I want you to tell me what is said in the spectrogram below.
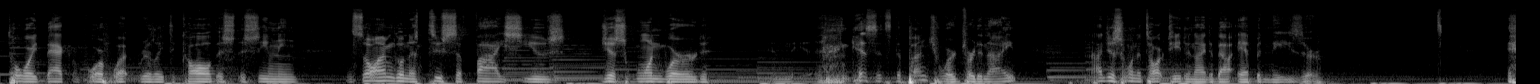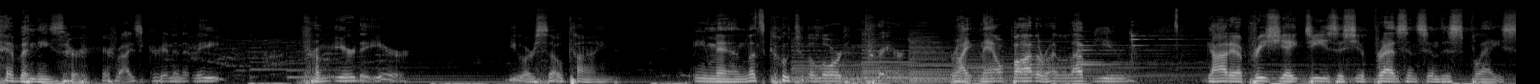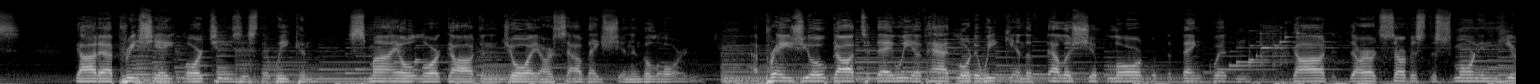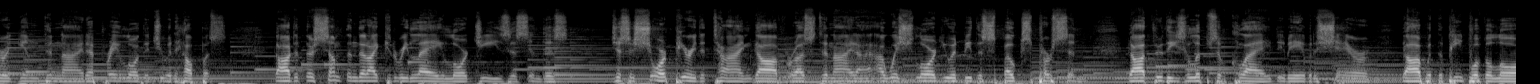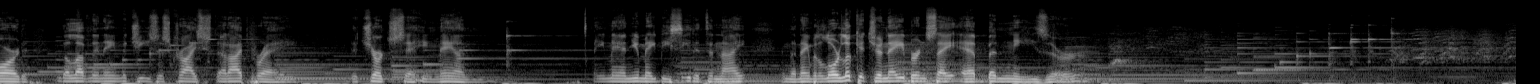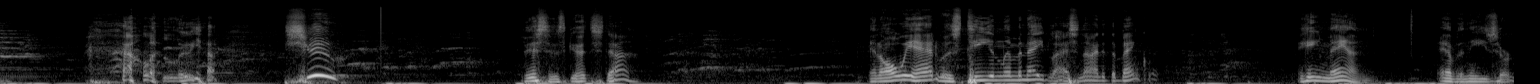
toyed back and forth what really to call this this evening. And so I'm going to, to suffice use just one word. And I guess it's the punch word for tonight. I just want to talk to you tonight about Ebenezer. Ebenezer. Everybody's grinning at me from ear to ear. You are so kind. Amen. Let's go to the Lord in prayer right now. Father, I love you. God, I appreciate, Jesus, your presence in this place. God, I appreciate, Lord Jesus, that we can smile, Lord God, and enjoy our salvation in the Lord. I praise you, oh God, today we have had, Lord, a weekend of fellowship, Lord, with the banquet and God, our service this morning here again tonight. I pray, Lord, that you would help us. God, if there's something that I could relay, Lord Jesus, in this just a short period of time, God, for us tonight, I, I wish, Lord, you would be the spokesperson God, through these lips of clay, to be able to share, God, with the people of the Lord, in the lovely name of Jesus Christ, that I pray. The church say, Amen. Amen. You may be seated tonight in the name of the Lord. Look at your neighbor and say, Ebenezer. Hallelujah. Shoo. This is good stuff. And all we had was tea and lemonade last night at the banquet. Amen. Ebenezer.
